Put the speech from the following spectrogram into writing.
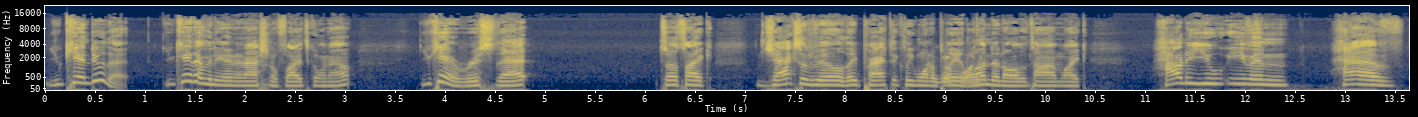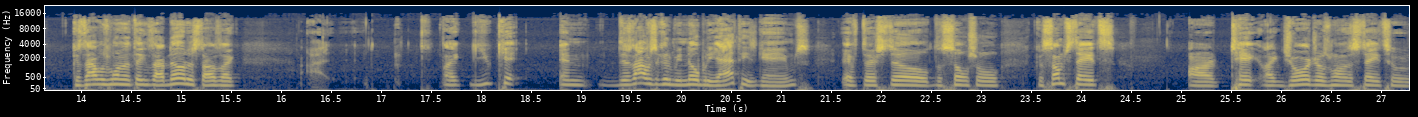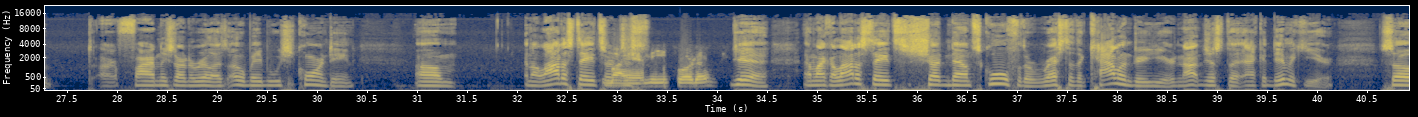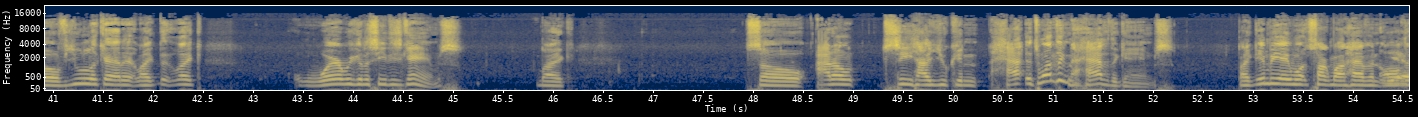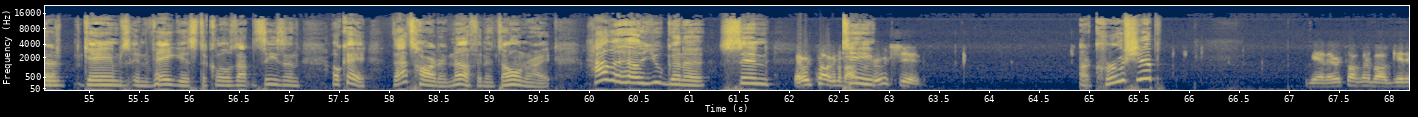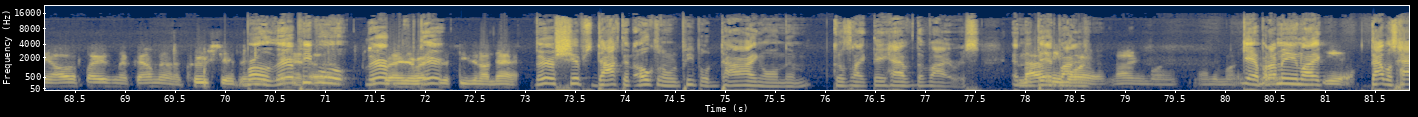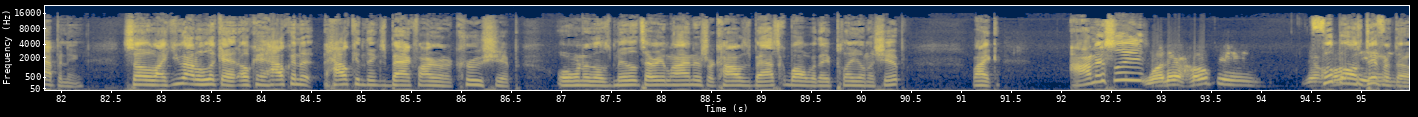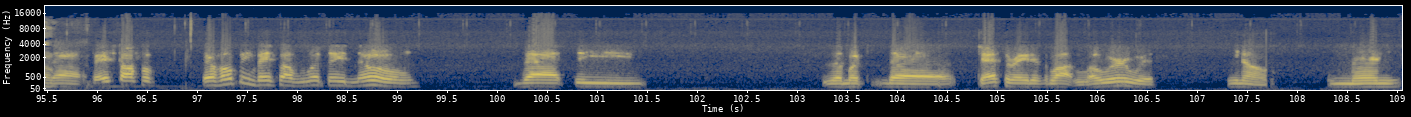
You can't do that. You can't have any international flights going out. You can't risk that. So it's like Jacksonville, they practically want to play in. London all the time. Like, how do you even have? Because that was one of the things I noticed. I was like, I, like you can't. And there's obviously going to be nobody at these games if there's still the social. Because some states are take like Georgia was one of the states who are finally starting to realize, oh, maybe we should quarantine. Um, and a lot of states are just Miami, Florida. yeah, and like a lot of states shutting down school for the rest of the calendar year, not just the academic year. So if you look at it like like, where are we going to see these games? Like, so I don't see how you can have. It's one thing to have the games. Like NBA wants talking about having all Yeah. their games in Vegas to close out the season. Okay, that's hard enough in its own right. How the hell are you gonna send They were talking about Team- cruise ship. a cruise ship? Yeah, they were talking about getting all the players and their family on a cruise ship. And, Bro, there are and, people- Uh, there are- the rest there- of the season on that. there are ships docked in Oakland with people dying on them because like they have the virus and the Not dead anymore. bodies. Not anymore. Not anymore. Yeah, but I mean like yeah, that was happening. So like you got to look at okay, how can it how can things backfire on a cruise ship or one of those military liners or college basketball where they play on a ship? Like honestly, well, they're hoping. They're Football's hoping different, though. based off of, they're hoping based off what they know that the the the death rate is a lot lower with, you know, men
